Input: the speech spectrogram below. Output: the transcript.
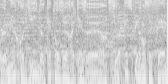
Le mercredi de 14h à 15h sur Espérance FM.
